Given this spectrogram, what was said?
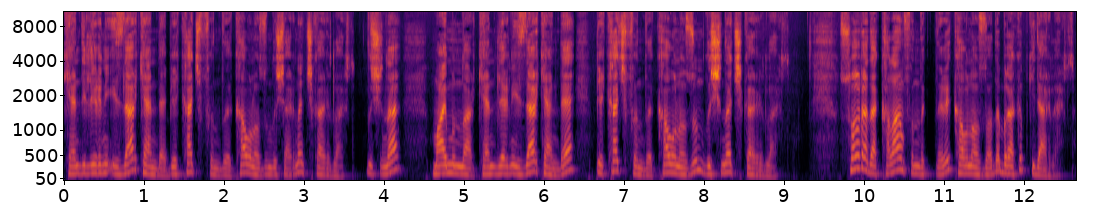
kendilerini izlerken de birkaç fındığı kavanozun dışarına çıkarırlar. Dışına maymunlar kendilerini izlerken de birkaç fındığı kavanozun dışına çıkarırlar. Sonra da kalan fındıkları kavanozlarda bırakıp giderler.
